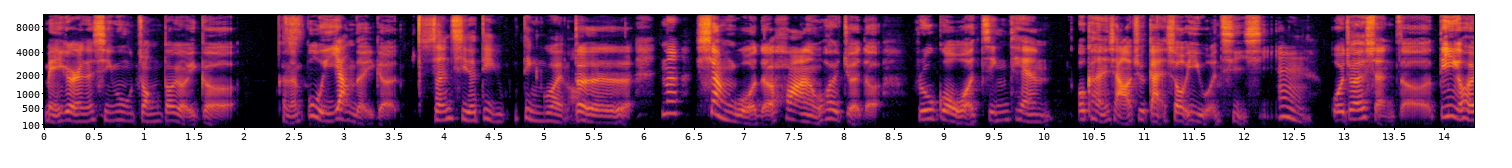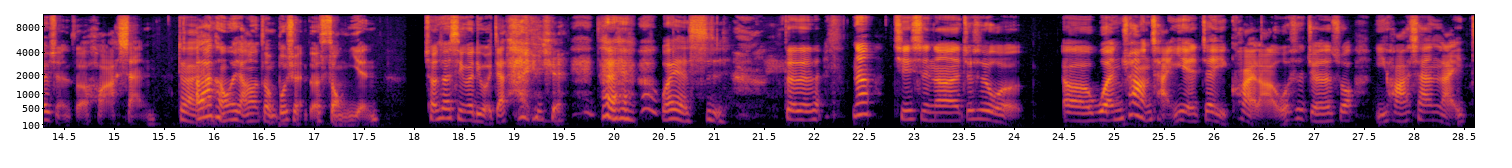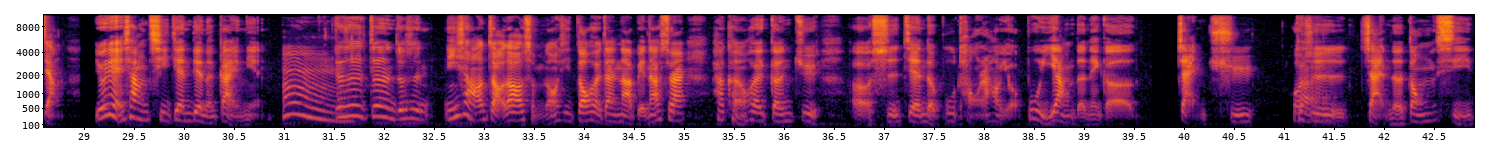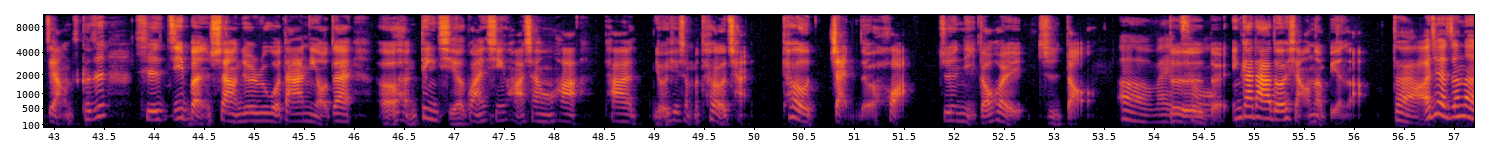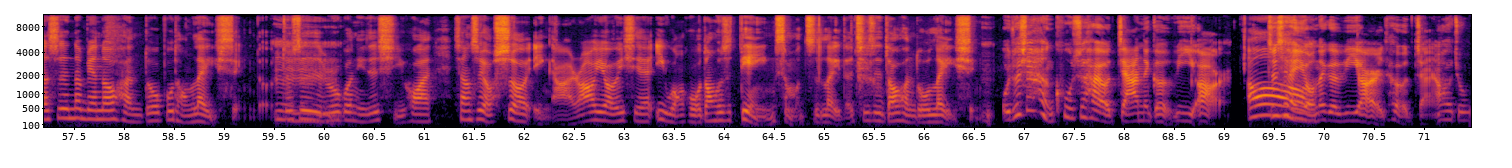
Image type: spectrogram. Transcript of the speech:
每一个人的心目中都有一个。可能不一样的一个神奇的定定位嘛？对对对对。那像我的话，我会觉得，如果我今天我可能想要去感受异文气息，嗯，我就会选择第一个会选择华山。对，他可能会想到怎么不选择松烟，纯粹是因为离我家太远。对我也是。对对对。那其实呢，就是我呃文创产业这一块啦，我是觉得说以华山来讲。有点像旗舰店的概念，嗯，就是真的就是你想要找到什么东西都会在那边。那虽然它可能会根据呃时间的不同，然后有不一样的那个展区或是展的东西这样子。可是其实基本上就是如果大家你有在呃很定期的关心华山文化，它有一些什么特产特展的话，就是你都会知道。嗯，没错，对对对，应该大家都会想到那边啦。对啊，而且真的是那边都很多不同类型的，就是如果你是喜欢像是有摄影啊，然后有一些艺文活动或是电影什么之类的，其实都很多类型。我觉得现在很酷是还有加那个 VR，哦，之前有那个 VR 特展，然后就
